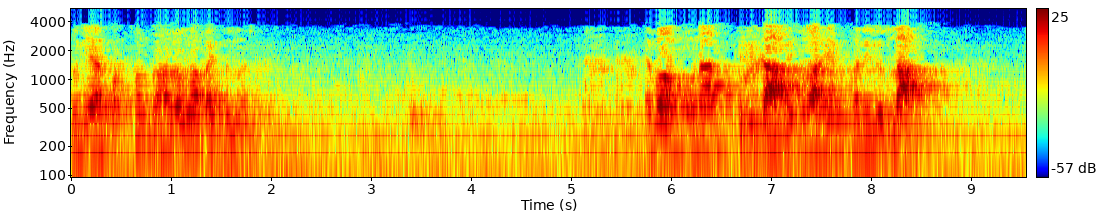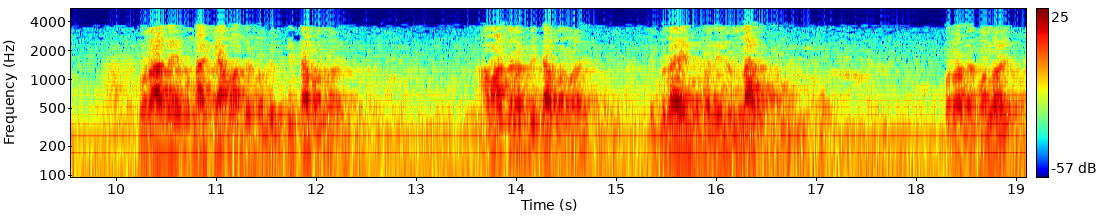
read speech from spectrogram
দুনিয়ার প্রথম ঘর হল বাইতুল্লাহ শরীফ। এবং ওনার পিতা ইব্রাহিম খলিলুল্লাহ, কোরআনে ওনাকে আমাদের নবীর পিতা বলা হয়েছে। আমাদেরও পিতা বলা হয়েছে। ইব্রাহিম খলিলুল্লাহ। কোরআনে বলা হয়েছে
